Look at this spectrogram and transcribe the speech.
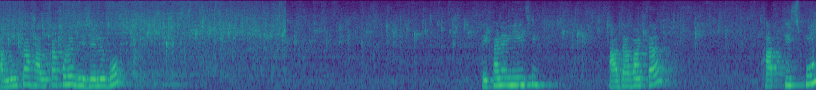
আলুটা হালকা করে ভেজে নেব। এখানে নিয়েছি আদা বাটা, হাফ টিস্পুন,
